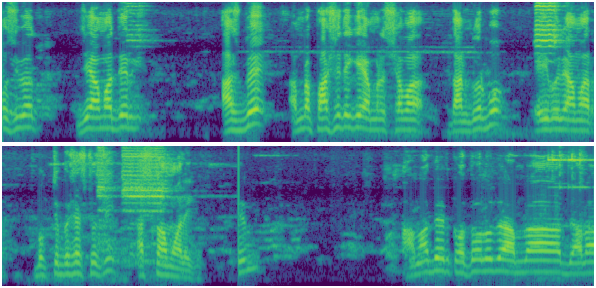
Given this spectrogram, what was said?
মুসিবত যে আমাদের আসবে, আমরা পাশে থেকে আমরা সেবা দান করব। এই বলে আমার বক্তব্য শেষ করছি। আসসালামু আলাইকুম। আমাদের কথা হলো যে আমরা যারা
